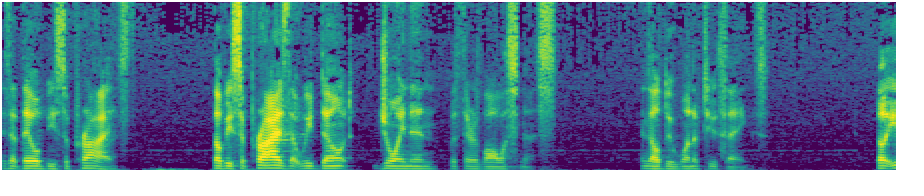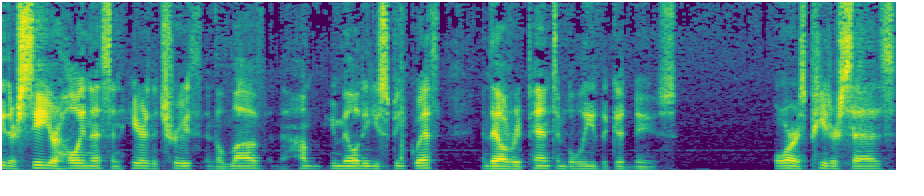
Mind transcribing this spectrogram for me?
is that they will be surprised. They'll be surprised that we don't join in with their lawlessness. And they'll do one of two things. They'll either see your holiness and hear the truth and the love and the hum- humility you speak with, and they'll repent and believe the good news. Or, as Peter says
